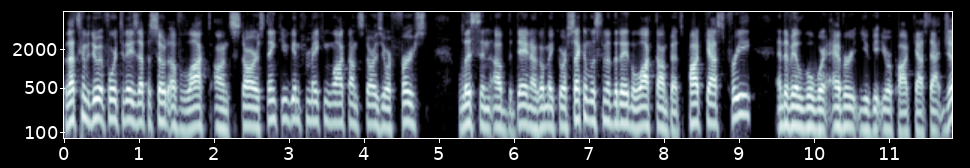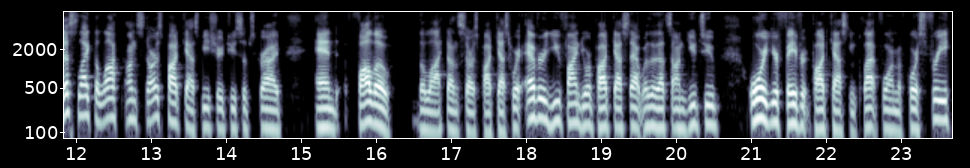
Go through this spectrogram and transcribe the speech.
But that's going to do it for today's episode of Locked on Stars. Thank you again for making Locked on Stars your first listen of the day. Now go make your second listen of the day, the Locked on Bets podcast, free and available wherever you get your podcast at. Just like the Locked on Stars podcast, be sure to subscribe and follow the Locked on Stars podcast wherever you find your podcast at, whether that's on YouTube or your favorite podcasting platform. Of course, free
